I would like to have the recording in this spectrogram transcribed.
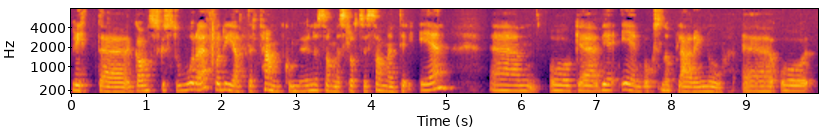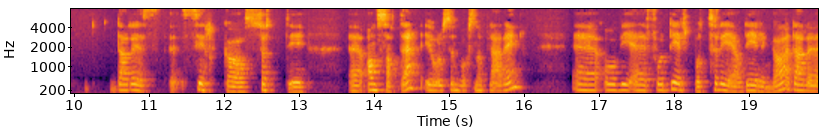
blitt eh, ganske store, fordi at det er fem kommuner som er slått seg sammen til én. og vi er én voksenopplæring nå. og der er ca. 70 Eh, ansatte i Ålesund voksenopplæring. Eh, og vi er fordelt på tre avdelinger. Der er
